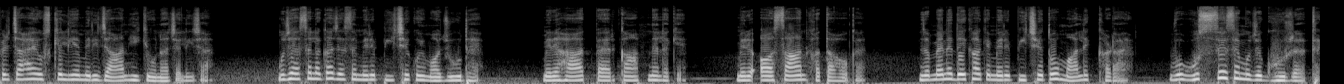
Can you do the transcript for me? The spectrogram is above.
फिर चाहे उसके लिए मेरी जान ही क्यों ना चली जाए। मुझे ऐसा लगा जैसे मेरे पीछे कोई मौजूद है। मेरे हाथ पैर कांपने लगे। मेरे औसान ख़ता हो गए। जब मैंने देखा कि मेरे पीछे तो मालिक खड़ा है, वो गुस्से से मुझे घूर रहे थे।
